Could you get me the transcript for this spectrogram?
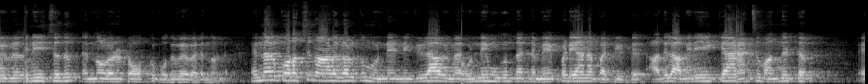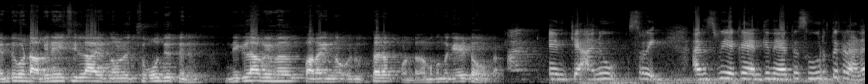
വിമൽ അഭിനയിച്ചതും എന്നുള്ളൊരു ടോക്ക് പൊതുവെ വരുന്നുണ്ട്. എന്നാൽ കുറച്ച് നാളുകൾക്ക് മുന്നേ നിഖില വിമൽ ഉണ്ണി മുകുന്ദന്റെ മേപ്പടിയാനെ പറ്റിയിട്ട് അതിൽ അഭിനയിക്കാൻ ചാൻസ് വന്നിട്ട് എന്തുകൊണ്ട് അഭിനയിച്ചില്ല എന്നുള്ള ചോദ്യത്തിന് നിഖില വിമൽ പറയുന്ന ഒരു ഉത്തരം ഉണ്ട്. നമുക്കൊന്ന് കേട്ടു നോക്കാം. എനിക്ക് അനുശ്രീ അനുശ്രീയൊക്കെ എനിക്ക് നേരത്തെ സുഹൃത്തുക്കളാണ്.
